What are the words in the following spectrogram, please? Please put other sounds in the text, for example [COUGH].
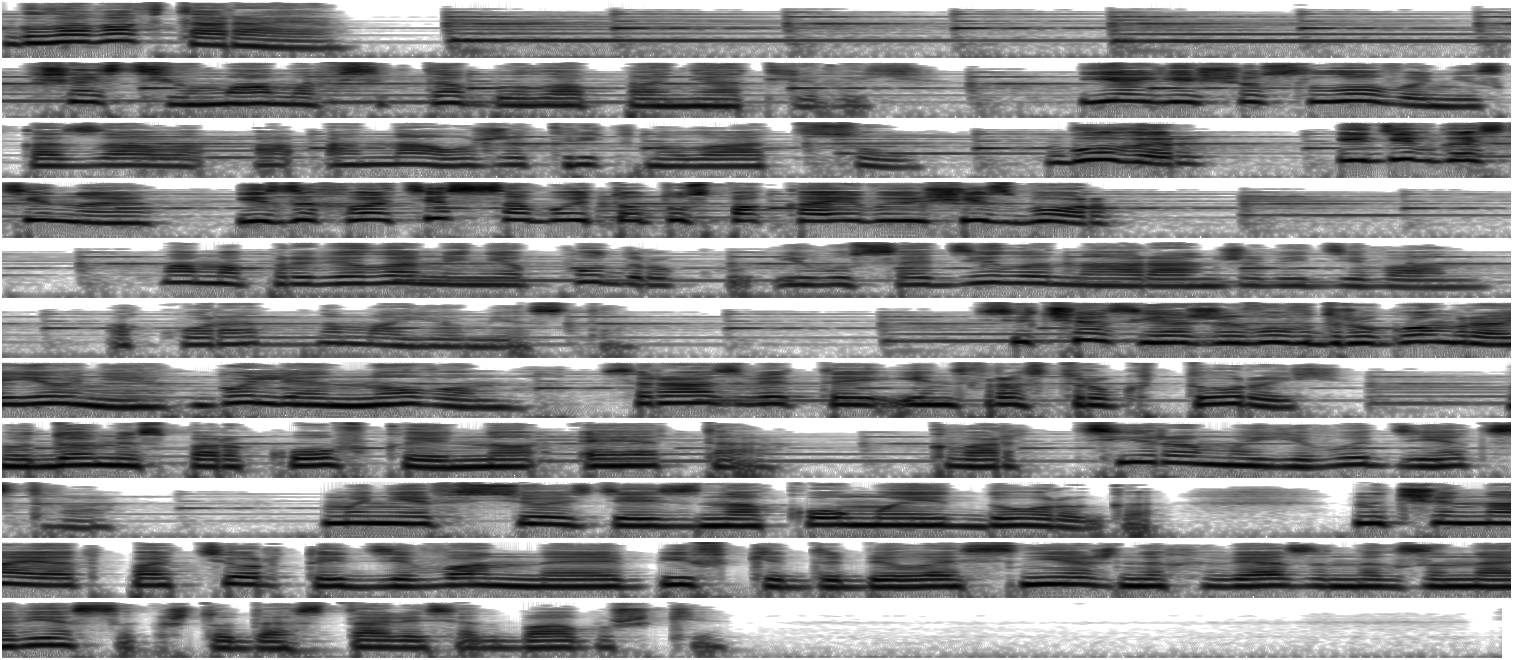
Глава вторая. К счастью, мама всегда была понятливой. Я еще слова не сказала, а она уже крикнула отцу. «Гувер, иди в гостиную и захвати с собой тот успокаивающий сбор!» Мама провела меня под руку и усадила на оранжевый диван. Аккуратно мое место. Сейчас я живу в другом районе, более новом, с развитой инфраструктурой, в доме с парковкой, но это Квартира моего детства. Мне все здесь знакомо и дорого, начиная от потертой диванной обивки до белоснежных вязаных занавесок, что достались от бабушки.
